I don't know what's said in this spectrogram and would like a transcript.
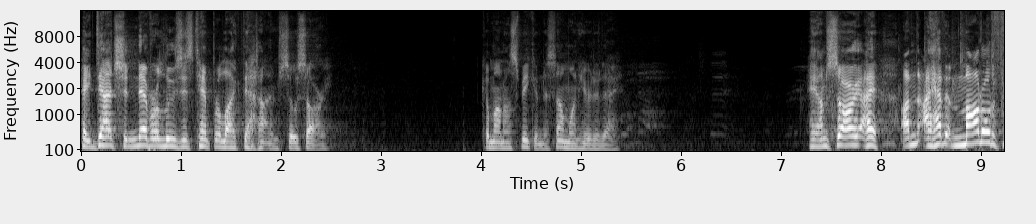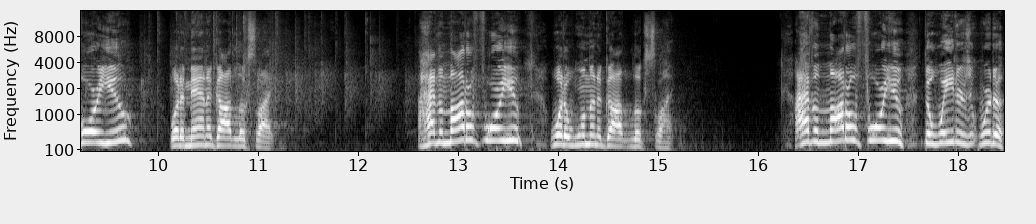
Hey, dad should never lose his temper like that. I'm so sorry. Come on, I'm speaking to someone here today. Hey, I'm sorry. I, I'm, I haven't modeled for you what a man of God looks like. I have a model for you what a woman of God looks like. I have a model for you the way we're to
